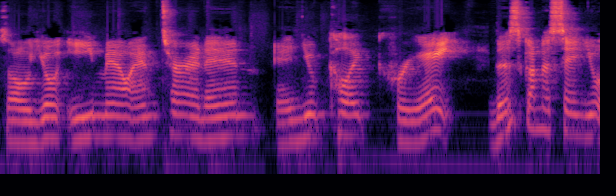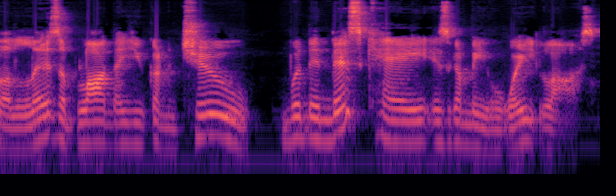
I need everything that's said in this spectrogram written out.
So your email, enter it in and you click create. This is gonna send you a list of blog that you're gonna choose. But in this case, it's gonna be weight loss.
